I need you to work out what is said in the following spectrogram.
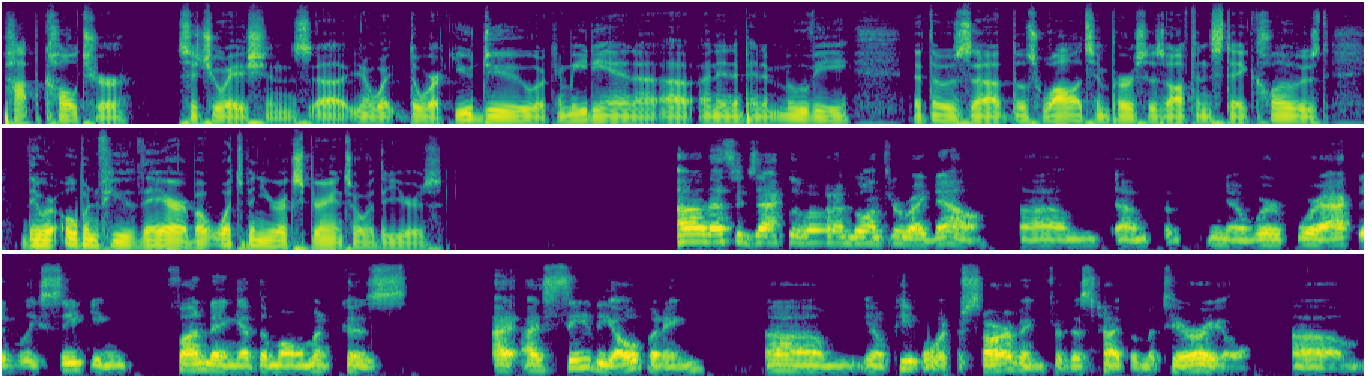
pop culture situations. Uh, you know what the work you do, a comedian, a, a, an independent movie. That those uh, those wallets and purses often stay closed. They were open for you there, but what's been your experience over the years? Uh, that's exactly what I'm going through right now um, um, you know, we're we're actively seeking funding at the moment because I, I, see the opening. Um, you know, people are starving for this type of material. Um,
